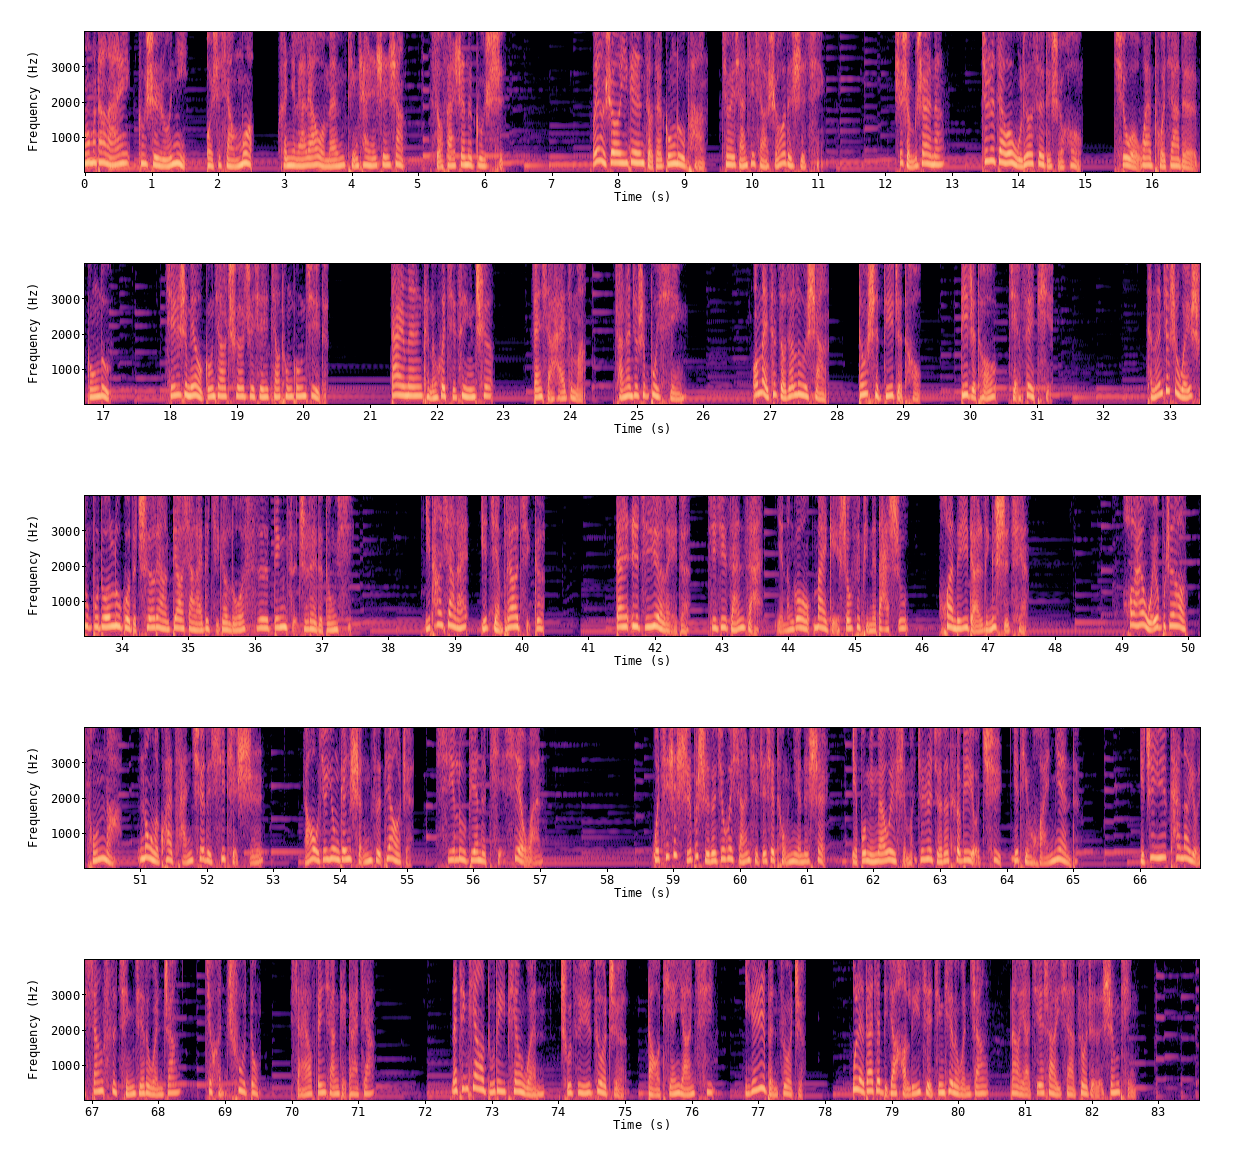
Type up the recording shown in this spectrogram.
默默到来，故事如你，我是小莫，和你聊聊我们平常人身上所发生的故事。我有时候一个人走在公路旁，就会想起小时候的事情。是什么事儿呢？就是在我五六岁的时候，去我外婆家的公路，其实是没有公交车这些交通工具的。大人们可能会骑自行车，但小孩子嘛，常常就是步行。我每次走在路上，都是低着头。低着头捡废铁，可能就是为数不多路过的车辆掉下来的几个螺丝、钉子之类的东西，一趟下来也捡不了几个，但日积月累的积积攒攒，也能够卖给收废品的大叔，换的一点零食钱。后来我又不知道从哪弄了块残缺的吸铁石，然后我就用根绳子吊着吸路边的铁屑玩。我其实时不时的就会想起这些童年的事儿，也不明白为什么，就是觉得特别有趣，也挺怀念的，以至于看到有相似情节的文章就很触动，想要分享给大家。那今天要读的一篇文出自于作者岛田洋七，一个日本作者。为了大家比较好理解今天的文章，那我要介绍一下作者的生平。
